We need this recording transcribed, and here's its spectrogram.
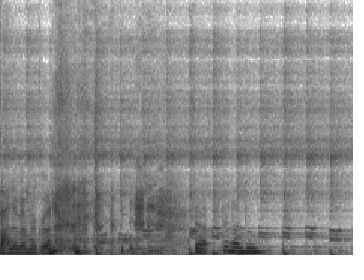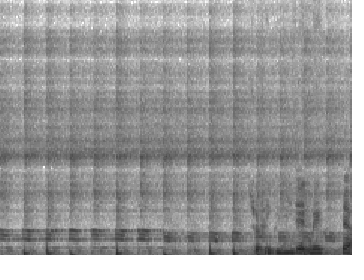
Bare lad være med at gøre det. ja, det er langt ude. Så fik vi lige den med. Ja.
